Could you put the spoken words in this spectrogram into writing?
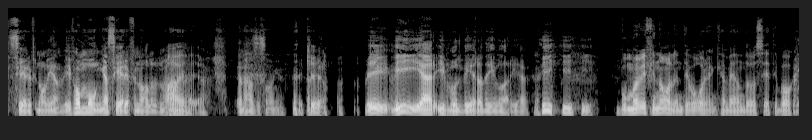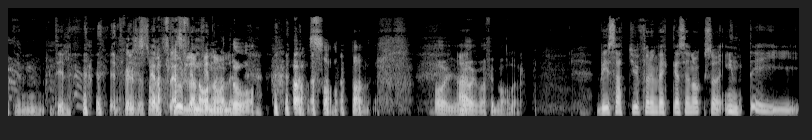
Seriefinal igen. Vi får många seriefinaler den här, Ja, ja. Den här säsongen. Det är kul. vi, vi är involverade i varje. Hi, hi, hi. Bommar vi finalen till våren kan vi ändå se tillbaka till, till, till spelar flest finaler finaler. ändå. Ja, satan. Oj, oj, oj, vad finaler. Vi satt ju för en vecka sedan också, inte i,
